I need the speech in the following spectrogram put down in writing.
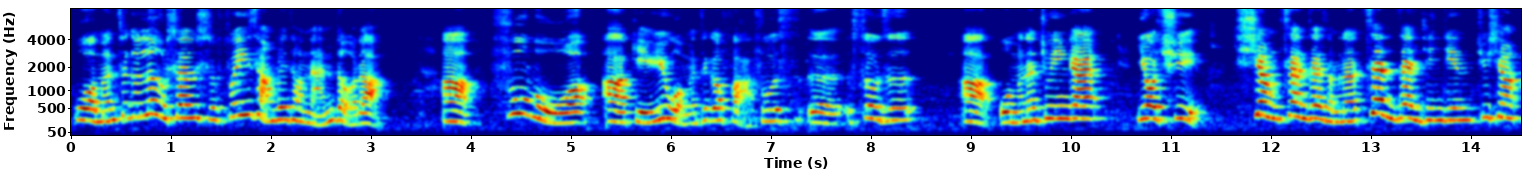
我们这个肉身是非常非常难得的啊，父母啊给予我们这个法肤呃受之啊，我们呢就应该要去像站在什么呢？战战兢兢，就像。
